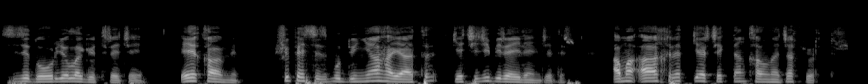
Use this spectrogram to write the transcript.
sizi doğru yola götüreceğim. Ey kavmim, Şüphesiz bu dünya hayatı geçici bir eğlencedir. Ama ahiret gerçekten kalınacak yurttur.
